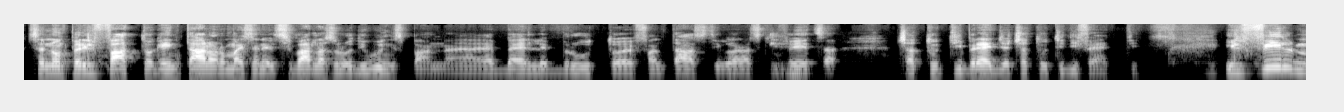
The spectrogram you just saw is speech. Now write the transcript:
se non per il fatto che in Tana ormai ne, si parla solo di Wingspan. Eh, è bello, è brutto, è fantastico, è una schifezza, ha tutti i pregi e ha tutti i difetti. Il film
